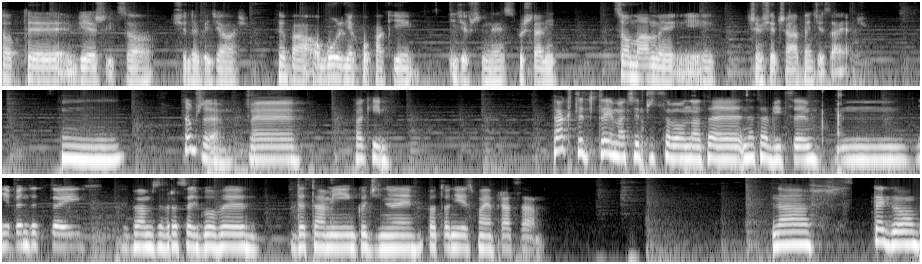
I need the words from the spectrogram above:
co ty wiesz i co się dowiedziałaś. Chyba ogólnie chłopaki i dziewczyny słyszeli, co mamy i czym się trzeba będzie zająć. Mm, Dobrze. E, Chłopaki. Fakty tutaj macie przed sobą na, te, na tablicy. Mm, Nie będę tutaj wam zawracać głowy datami, godziny, bo to nie jest moja praca. Na tego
